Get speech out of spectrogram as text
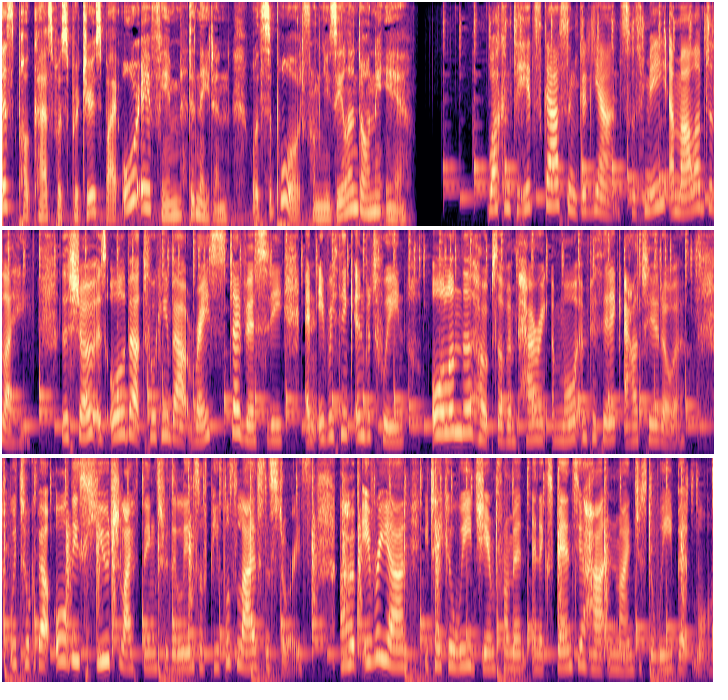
This podcast was produced by OAR FM Dunedin with support from New Zealand On Air. Welcome to Headscarves and Good Yarns with me, Amal Abdullahi. The show is all about talking about race, diversity, and everything in between, all in the hopes of empowering a more empathetic Aotearoa. We talk about all these huge life things through the lens of people's lives and stories. I hope every yarn you take a wee gem from it and expands your heart and mind just a wee bit more.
